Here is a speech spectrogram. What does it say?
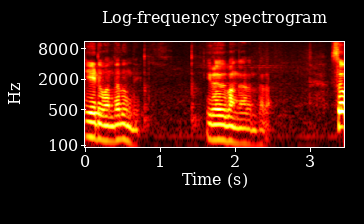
ఏడు వందలు ఉంది. ఈరోజు బంగారం ధర. సో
